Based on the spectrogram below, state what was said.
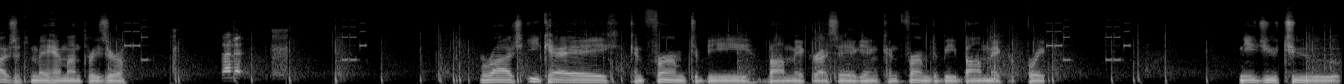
Mirage, it's Mayhem on 3-0. Send it. Mirage, EKIA confirmed to be bomb maker. I say again, confirmed to be bomb maker. Break. Need you to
